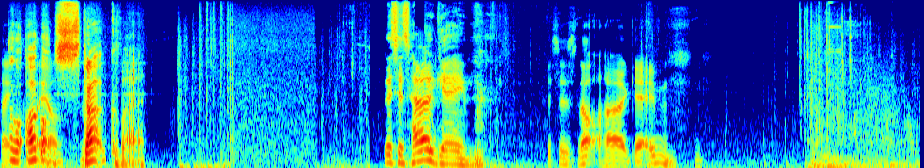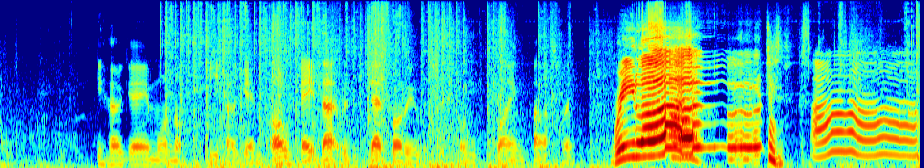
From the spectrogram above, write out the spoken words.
Thanks, Oh, I Leon. got stuck there. This is her game. This is not her game. Be her game or not be her game? Okay, that was a dead body that just gone flying past me. Reload! Ah!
